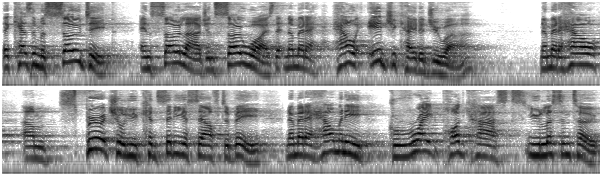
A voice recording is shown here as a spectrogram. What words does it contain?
That chasm is so deep and so large and so wise that no matter how educated you are, no matter how um, spiritual you consider yourself to be, no matter how many great podcasts you listen to,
